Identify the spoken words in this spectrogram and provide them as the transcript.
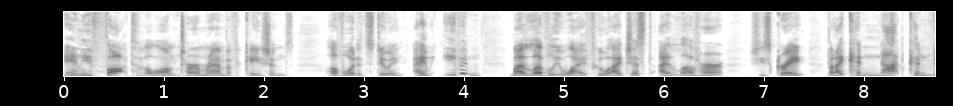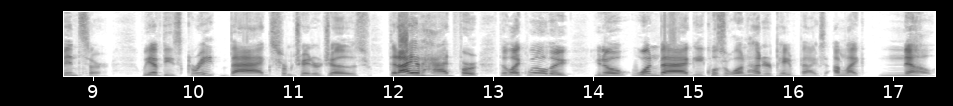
any thought to the long term ramifications of what it's doing. I even my lovely wife, who I just I love her, she's great, but I cannot convince her. We have these great bags from Trader Joe's that I have had for they're like, well, they you know, one bag equals 100 paper bags. I'm like, no.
